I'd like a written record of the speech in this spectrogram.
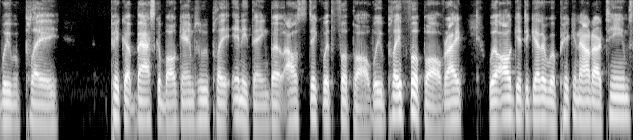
We would play pickup basketball games. We would play anything, but I'll stick with football. We play football, right? We'll all get together. We're picking out our teams.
